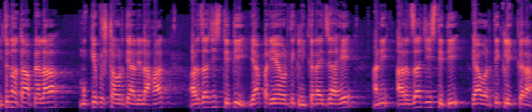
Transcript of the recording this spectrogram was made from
इथून आता आपल्याला मुख्य पृष्ठावरती आलेला आहात. अर्जाची स्थिती या पर्यायावरती क्लिक करायचे आहे आणि अर्जाची स्थिती यावरती क्लिक करा.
